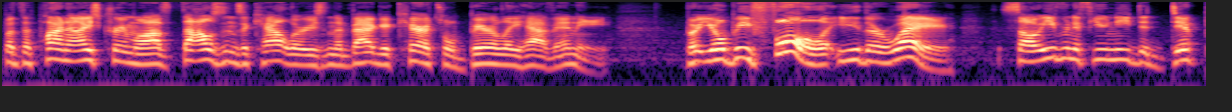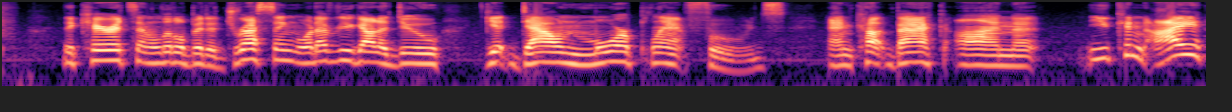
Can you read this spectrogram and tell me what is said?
but the pint of ice cream will have thousands of calories and the bag of carrots will barely have any. But you'll be full either way. So even if you need to dip the carrots and a little bit of dressing, whatever you got to do, get down more plant foods and cut back on you can I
